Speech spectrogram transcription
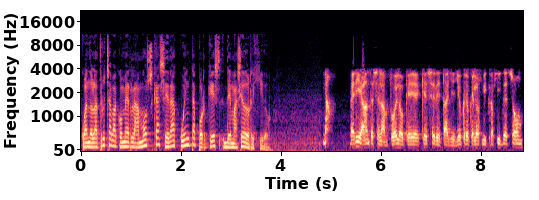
cuando la trucha va a comer la mosca se da cuenta porque es demasiado rígido? Vería antes el anzuelo que, ese detalle. Yo creo que los microfibres son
